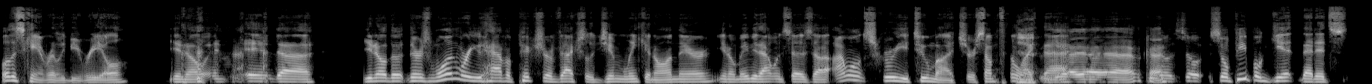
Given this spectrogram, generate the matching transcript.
well, this can't really be real, you know. And and uh, you know, the, there's one where you have a picture of actually Jim Lincoln on there. You know, maybe that one says, uh, "I won't screw you too much" or something Yeah. like that. Yeah, yeah, yeah. You Okay. know, so so people get that it's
